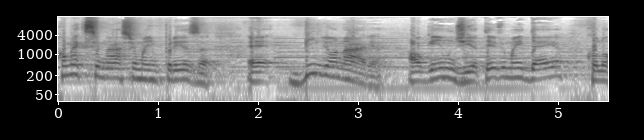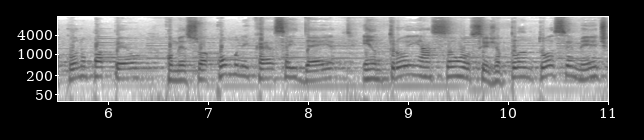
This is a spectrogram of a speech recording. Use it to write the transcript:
Como é que se nasce uma empresa é, bilionária? Alguém um dia teve uma ideia, colocou no papel, começou a comunicar essa ideia, entrou em ação, ou seja, plantou a semente,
